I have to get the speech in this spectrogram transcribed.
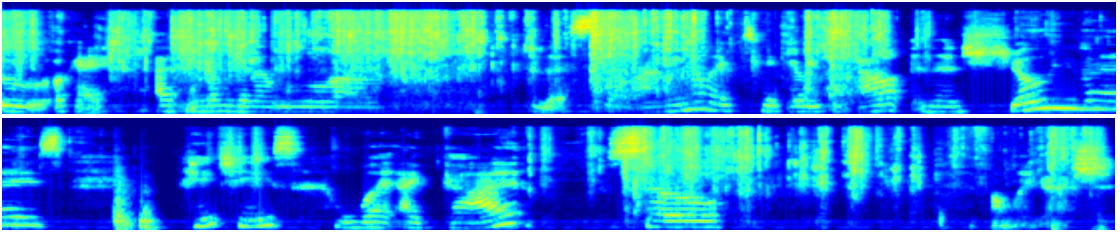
Ooh, okay. I think I'm gonna love this. So I'm gonna like take everything out and then show you guys, hey Chase, what I got. So, oh my gosh.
